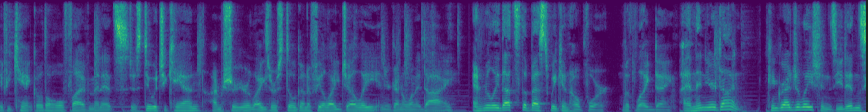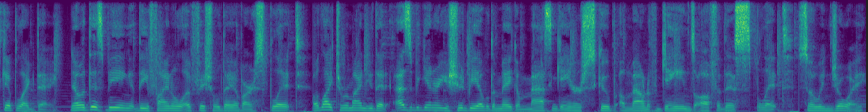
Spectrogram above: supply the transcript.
if you can't go the whole five minutes. Just do what you can. I'm sure your legs are still gonna feel like jelly and you're gonna wanna die. And really, that's the best we can hope for with leg day. And then you're done. Congratulations, you didn't skip leg day. Now, with this being the final official day of our split, I would like to remind you that as a beginner, you should be able to make a mass gainer scoop amount of gains off of this split. So enjoy.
